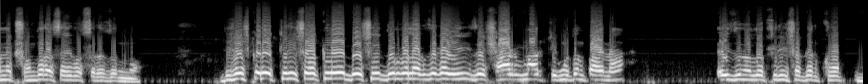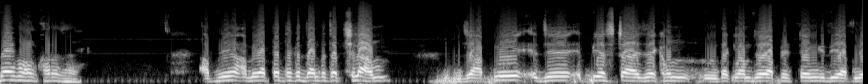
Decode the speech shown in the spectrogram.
অনেক সুন্দর আছে এই বছরের জন্য। বিশেষ করে কৃষকলে বেশি দুর্বল এক জায়গায় যে সার মার ঠিক মতন পায় না, এই জন্য কৃষকের খুব ব্যয়বহুল খরচ হয়। আপনি আমি আপনার থেকে জানতে চাচ্ছিলাম যে আপনি যে পেঁয়াজটা যে এখন দেখলাম যে আপনি টেঙ্গি দিয়ে আপনি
